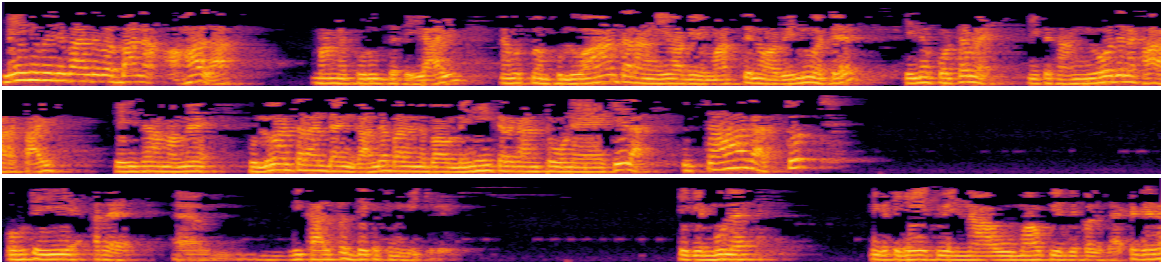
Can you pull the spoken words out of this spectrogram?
මේක පිළිබඳව බණ අහලා මම පුරුද්දට යයි. නමුත් මම පුළුවන් තරම් මේ වගේ මත් වෙනව වෙනුවට එනකොටම මේක සංයෝජන කාරකයි. ඒ නිසා මම පුළුවන් තරම් දැන් ගඳ බලන බව මෙනෙහි කරගන්න ඕනේ කියලා උත්සාහ ගත්තොත් ඔහුට ඒ අර විකල්ප දෙක තුන විතර ඒකේ මුල මේකට හේතු වෙන්නා වූ මෞපිය දෙපළ දැකගෙන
